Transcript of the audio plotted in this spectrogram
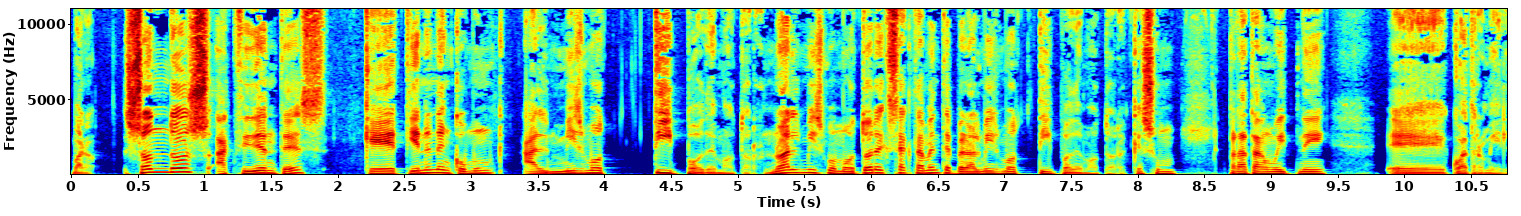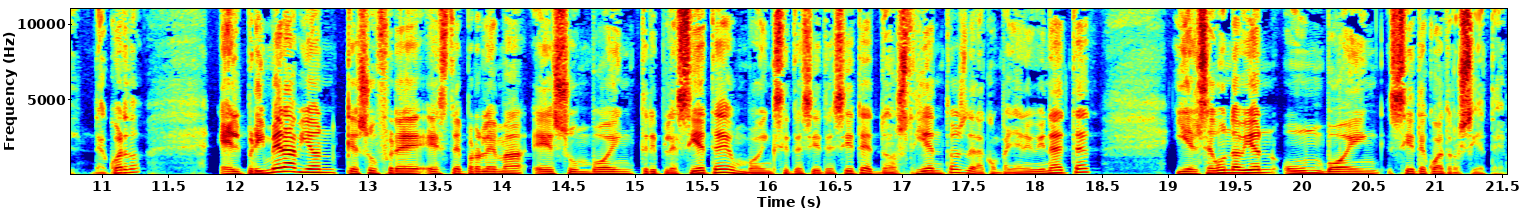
Bueno, son dos accidentes que tienen en común al mismo tipo de motor. No al mismo motor exactamente, pero al mismo tipo de motor, que es un Pratt Whitney 4000, eh, ¿de acuerdo? El primer avión que sufre este problema es un Boeing 777, un Boeing 777-200 de la compañía United, y el segundo avión un Boeing 747.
